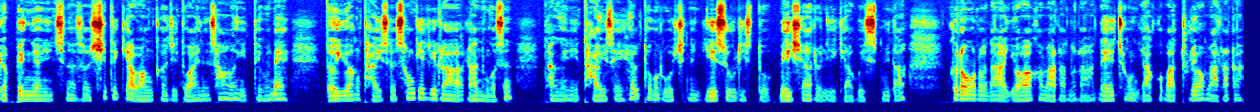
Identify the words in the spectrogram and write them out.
몇백 년이 지나서 시드기야 왕까지도 와 있는 상황이기 때문에 너희 왕 다윗을 섬기리라라는 것은 당연히 다윗의 혈통으로 오시는 예수 그리스도 메시아를 얘기하고 있습니다. 그러므로 나 여호와가 말하노라 내 종 야곱아 두려워 말하라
